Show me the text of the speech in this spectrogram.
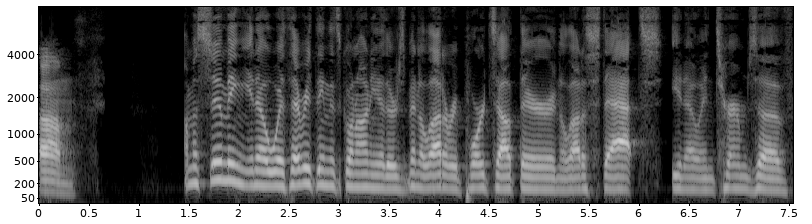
Um, I'm assuming, you know, with everything that's going on, you know, there's been a lot of reports out there and a lot of stats, you know, in terms of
